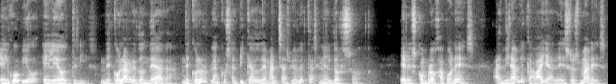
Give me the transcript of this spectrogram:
el gobio eleotris, de cola redondeada, de color blanco salpicado de manchas violetas en el dorso, el escombro japonés, admirable caballa de esos mares,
